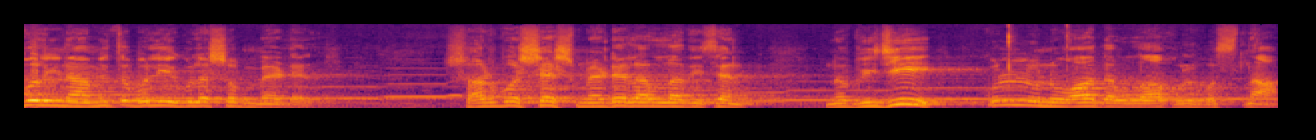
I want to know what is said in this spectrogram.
বলি না, আমি তো বলি এগুলা সব মেডেল সর্বশেষ মেডেল আল্লাহ দিছেন। নবীজি, কুল্লুন ওয়াদ আল্লাহুল হোসনা।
